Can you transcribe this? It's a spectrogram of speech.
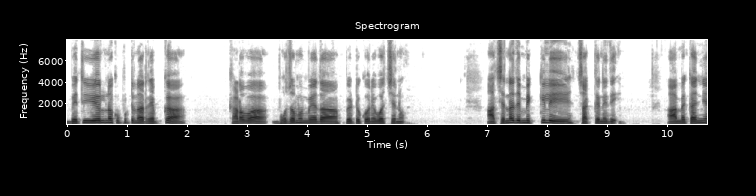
బెతియేలునకు పుట్టిన రెప్క కడవ భుజము మీద పెట్టుకొని వచ్చెను. ఆ చిన్నది మిక్కిలి చక్కనిది. ఆమె కన్య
